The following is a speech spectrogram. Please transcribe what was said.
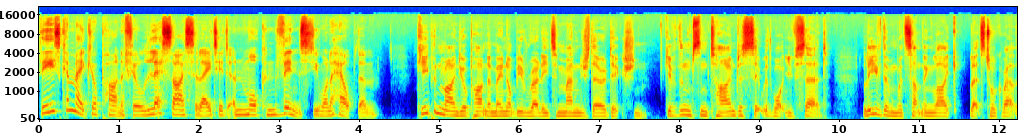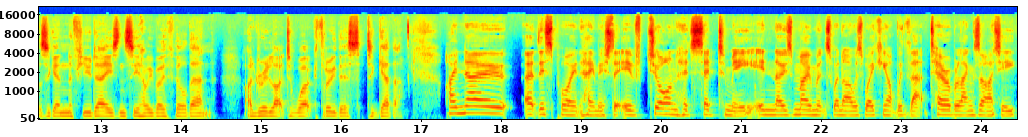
These can make your partner feel less isolated and more convinced you want to help them. Keep in mind your partner may not be ready to manage their addiction. Give them some time to sit with what you've said. Leave them with something like, let's talk about this again in a few days and see how we both feel then. I'd really like to work through this together. I know at this point, Hamish, that if John had said to me in those moments when I was waking up with that terrible anxiety,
